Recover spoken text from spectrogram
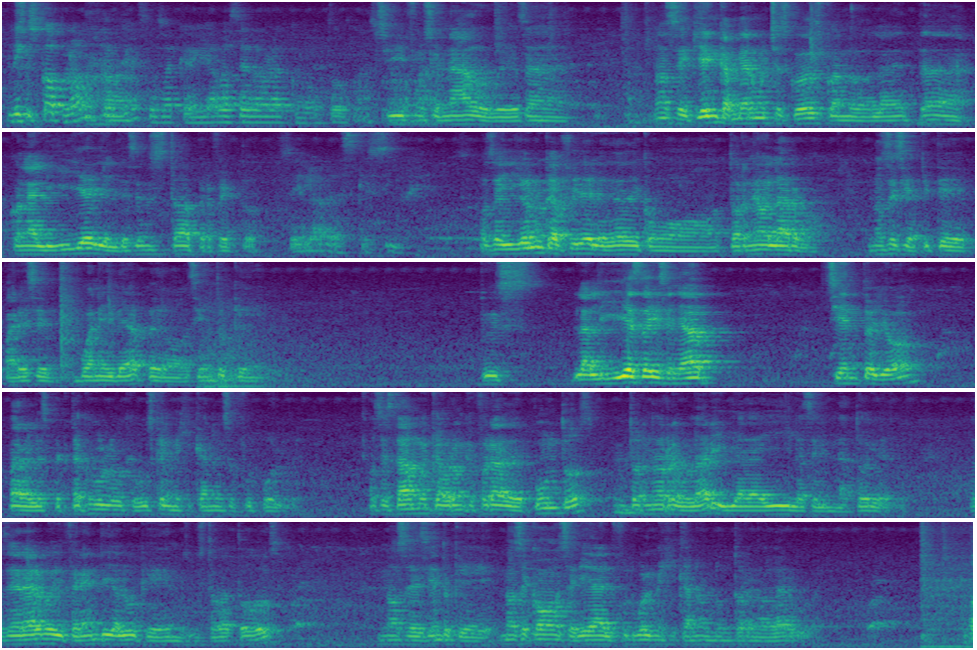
Leagues Sí. Cup, ¿no? Creo que es, o sea que ya va a ser ahora como de todos más. Sí, funcionado, güey, o sea, no sé, quieren cambiar muchas cosas cuando la neta, con la liguilla y el descenso estaba perfecto. Sí, la verdad es que sí. O sea, yo nunca fui de la idea de como torneo largo. No sé si a ti te parece buena idea, pero siento que pues la liguilla está diseñada, siento yo, para el espectáculo que busca el mexicano en su fútbol. güey. O sea, estaba muy cabrón que fuera de puntos, un torneo regular y ya de ahí las eliminatorias. güey. O sea, era algo diferente y algo que nos gustaba a todos. No sé, siento que no sé cómo sería el fútbol mexicano en un torneo largo.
